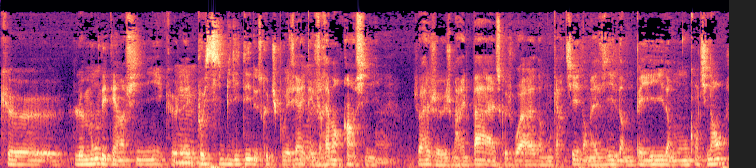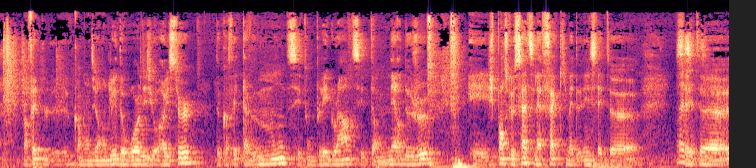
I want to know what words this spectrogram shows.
que le monde était infini et que Mm. les possibilités de ce que tu pouvais faire étaient Ouais. vraiment infinies. Ouais. Tu vois, je ne m'arrête pas à ce que je vois dans mon quartier, dans ma ville, dans mon pays, dans mon continent. En fait, le- comme on dit en anglais, the world is your oyster. Donc en fait, tu as le monde, c'est ton playground, c'est ton aire de jeu. Et je pense que ça, c'est la fac qui m'a donné cette, euh, Ouais, cette, c'est- euh,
